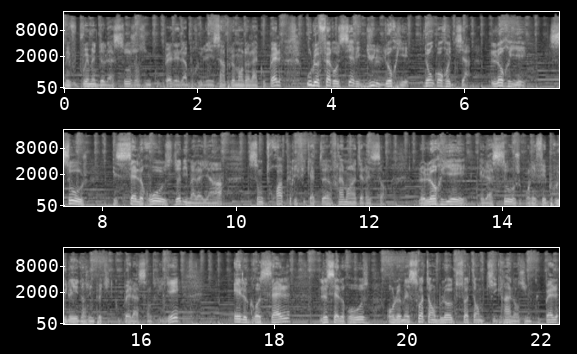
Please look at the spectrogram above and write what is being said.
mais vous pouvez mettre de la sauge dans une coupelle et la brûler simplement dans la coupelle, ou le faire aussi avec du laurier. Donc on retient laurier, sauge et sel rose de l'Himalaya sont trois purificateurs vraiment intéressants. Le laurier et la sauge, on les fait brûler dans une petite coupelle à cendrier, et le gros sel, le sel rose, on le met soit en bloc, soit en petits grains dans une coupelle,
